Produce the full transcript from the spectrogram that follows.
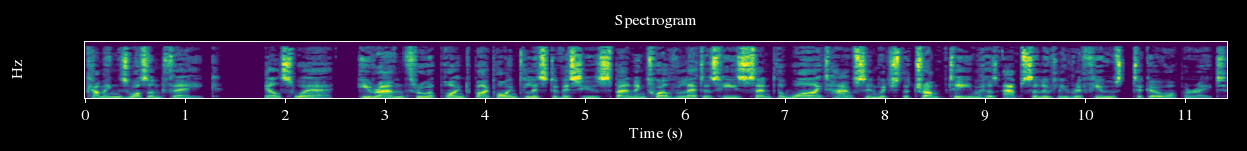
Cummings wasn't vague. Elsewhere, he ran through a point-by-point -point list of issues spanning 12 letters he's sent the White House in which the Trump team has absolutely refused to cooperate.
